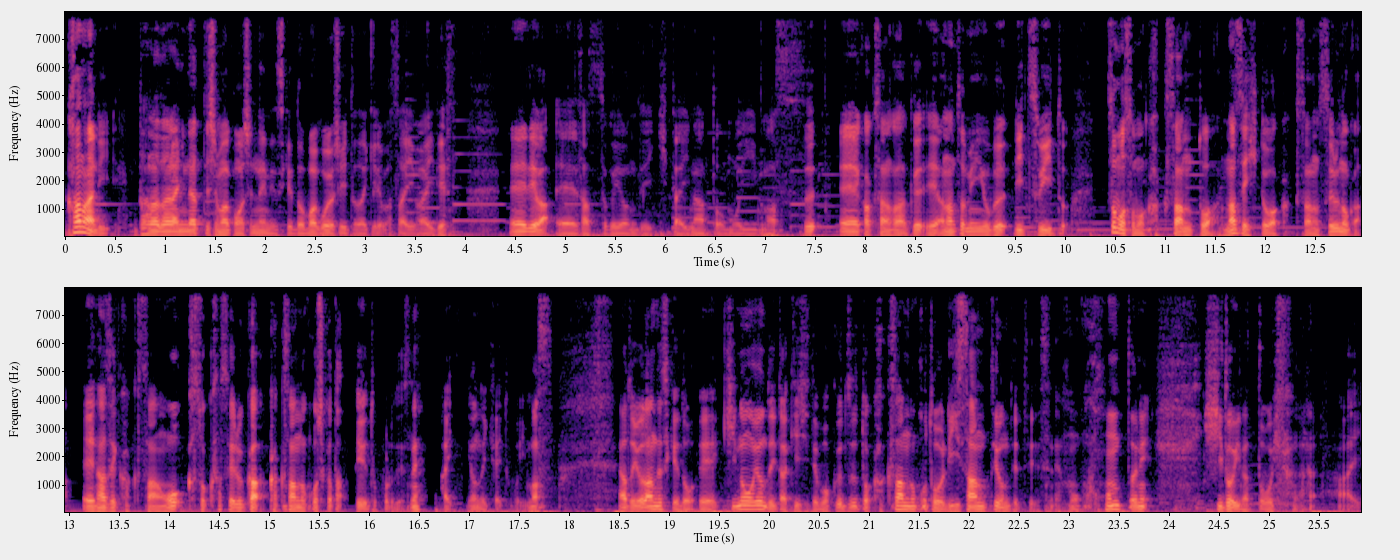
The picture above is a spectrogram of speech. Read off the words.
かなりダラダラになってしまうかもしれないんですけど、まあ、ご了承いただければ幸いです。えー、では、えー、早速読んでいきたいなと思います。えー、拡散科学、えー、アナトミー・オブ・リツイート。そもそも拡散とは、なぜ人は拡散するのか、え、なぜ拡散を加速させるか、拡散の起こし方っていうところですね。はい、読んでいきたいと思います。あと余談ですけど、えー、昨日読んでいた記事で僕ずっと拡散のことを離散って読んでてですね、もう本当にひどいなと思いながら、はい、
